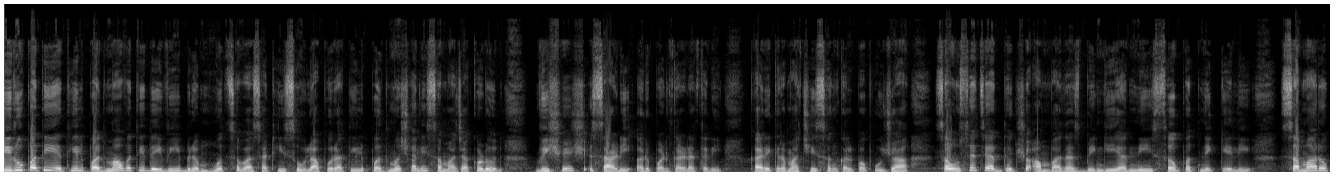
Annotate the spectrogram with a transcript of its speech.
तिरुपती येथील पद्मावती देवी ब्रह्मोत्सवासाठी सोलापुरातील पद्मशाली समाजाकडून विशेष साडी अर्पण करण्यात आली. कार्यक्रमाची संकल्पपूजा संस्थेचे अध्यक्ष अंबादास बिंगी यांनी सपत्नीक केली. समारोप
